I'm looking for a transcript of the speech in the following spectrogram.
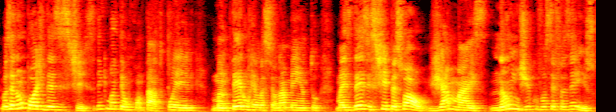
você não pode desistir. Você tem que manter um contato com ele, manter um relacionamento, mas desistir, pessoal, jamais. Não indico você fazer isso.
